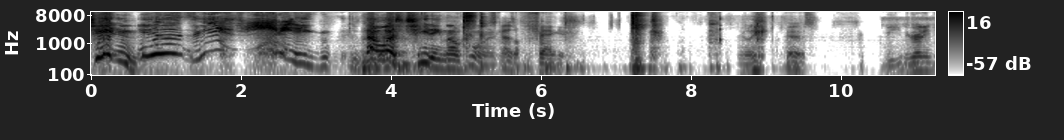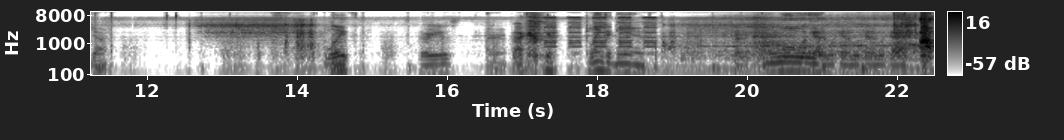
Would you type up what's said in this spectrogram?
cheating. He's, he's cheating. That was cheating, though. Come on. This guy's a faggot. Really? Yes. You ready? Yeah. Blink. There he is. Alright. Back. Blink again. Whoa. Look at him, look at him, look at him, look at him. Ah!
